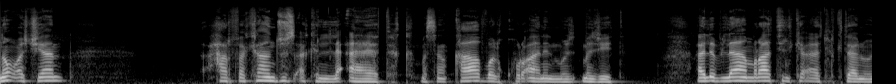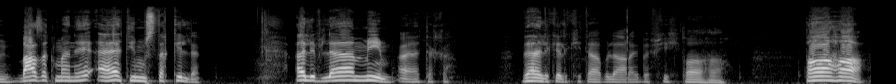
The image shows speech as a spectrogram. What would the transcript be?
نەوعەچیان حرفەکان جز ئەکن لە ئاەتك مەسن قاف والقورآن المجيد ألف لام را تلك آيات الكتاب. المبين بعضك من هي آياتي مستقلا. ألف لام ميم آياتك. ذلك الكتاب لا ريب فيه. طه. طه.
